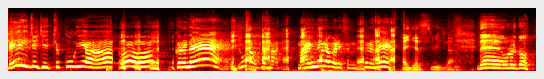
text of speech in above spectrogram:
메이저 제첩국이야. 어? 그러네. 누가 그 마, 많이 넣으라 그랬으면 그러네. 알겠습니다. 네, 오늘도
